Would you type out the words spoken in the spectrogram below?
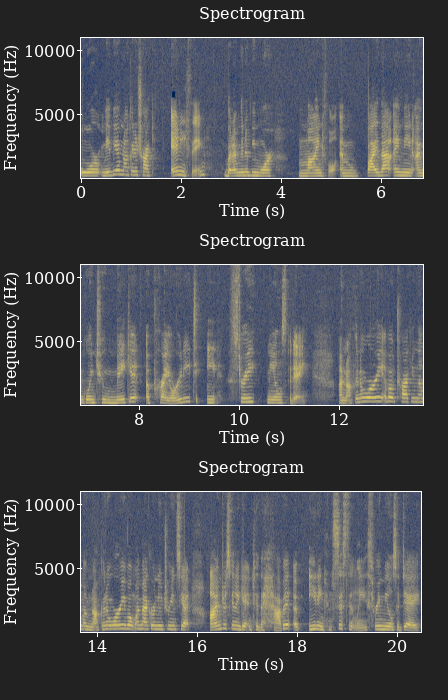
Or maybe I'm not going to track anything, but I'm going to be more mindful. And by that, I mean I'm going to make it a priority to eat three meals a day. I'm not going to worry about tracking them. I'm not going to worry about my macronutrients yet. I'm just going to get into the habit of eating consistently three meals a day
